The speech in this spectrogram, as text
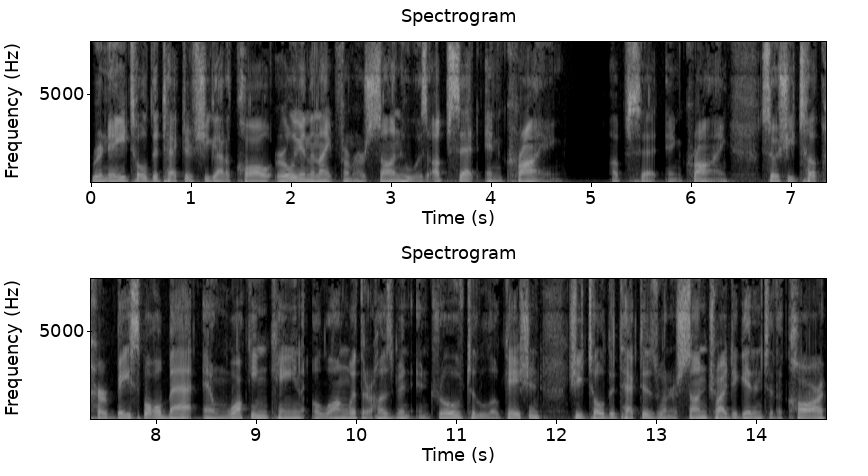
Renee told detectives she got a call early in the night from her son who was upset and crying. Upset and crying. So she took her baseball bat and walking cane along with her husband and drove to the location. She told detectives when her son tried to get into the car,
